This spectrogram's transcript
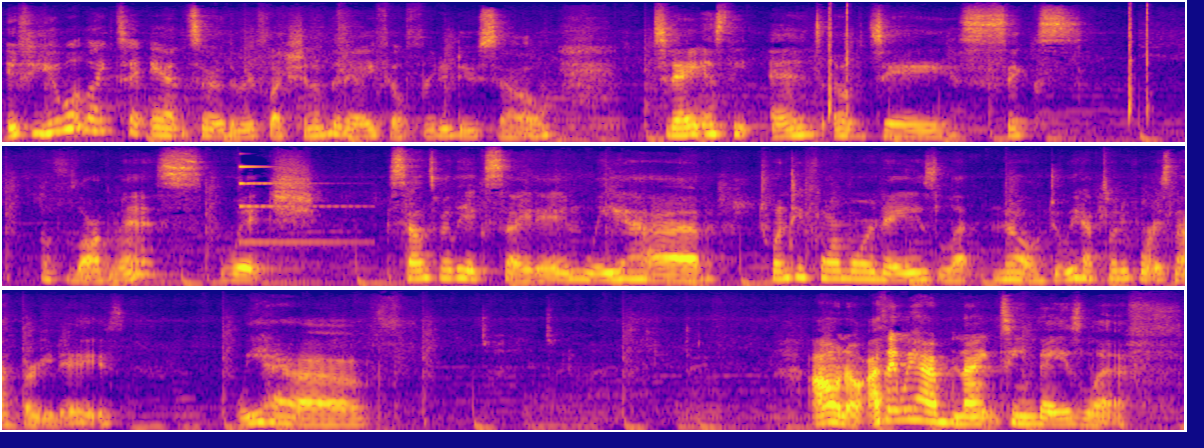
if you would like to answer the reflection of the day, feel free to do so. Today is the end of day six of Vlogmas, which sounds really exciting. We have 24 more days left. No, do we have 24? It's not 30 days. We have, I don't know. I think we have 19 days left.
